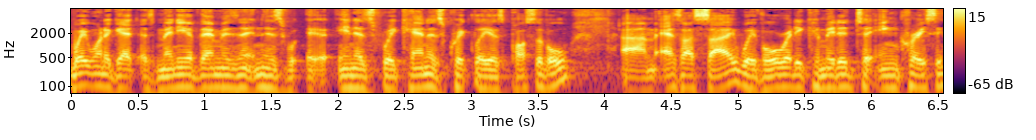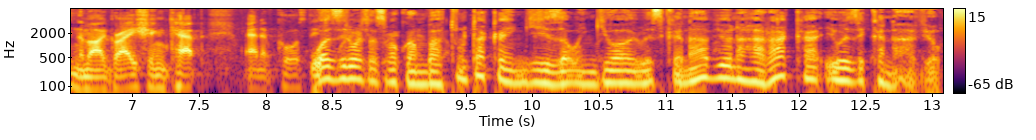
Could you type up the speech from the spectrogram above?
We want to get as many of them in, in, as, in as we can as quickly as possible. Um, as I say, we've already committed to increasing the migration cap and of course... Waziri watasema kwamba tunataka ingiza wengi wao iwezekanavyo na haraka iwezekanavyo.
